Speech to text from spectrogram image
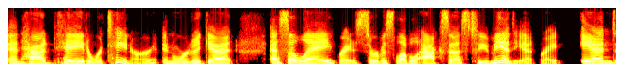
and had paid a retainer in order to get SLA, right, a service level access to Mandiant, right? And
